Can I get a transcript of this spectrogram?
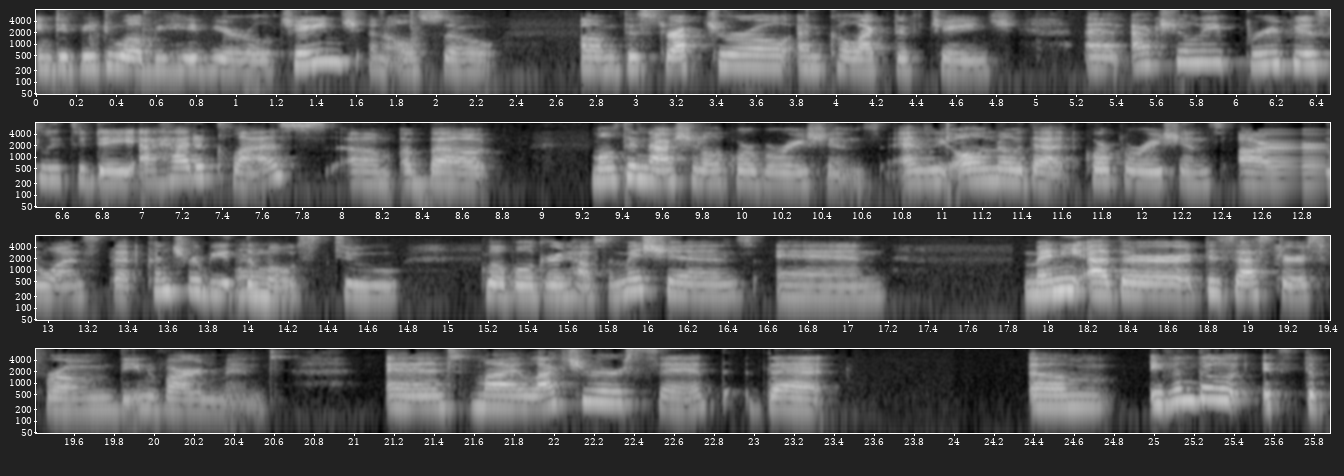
individual behavioral change and also um, the structural and collective change. And actually, previously today, I had a class um, about multinational corporations. And we all know that corporations are the ones that contribute the most to global greenhouse emissions and many other disasters from the environment. And my lecturer said that um, even though it's the,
